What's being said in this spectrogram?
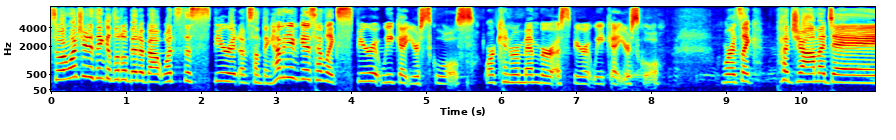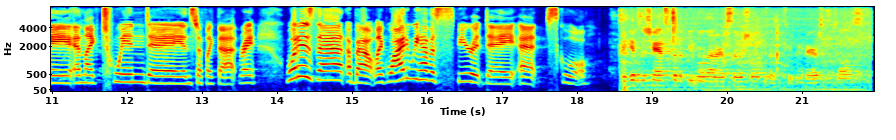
So I want you to think a little bit about what's the spirit of something. How many of you guys have like spirit week at your schools or can remember a spirit week at your school? Where it's like pajama day and like twin day and stuff like that, right? What is that about? Like why do we have a spirit day at school? It gives a chance for the people that are social to, to embarrass themselves.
